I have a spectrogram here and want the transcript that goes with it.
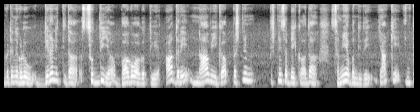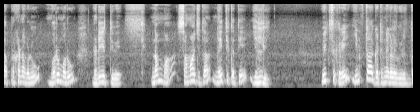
ಘಟನೆಗಳು ದಿನನಿತ್ಯದ ಸುದ್ದಿಯ ಭಾಗವಾಗುತ್ತಿವೆ. ಆದರೆ ನಾವೀಗ ಪ್ರಶ್ನೆ ಪ್ರಶ್ನಿಸಬೇಕಾದ ಸಮಯ ಬಂದಿದೆ. ಯಾಕೆ ಇಂಥ ಪ್ರಕರಣಗಳು ಮರುಮರು ನಡೆಯುತ್ತಿವೆ? ನಮ್ಮ ಸಮಾಜದ ನೈತಿಕತೆ ಎಲ್ಲಿ? ವೀಕ್ಷಕರೇ, ಇಂಥ ಘಟನೆಗಳ ವಿರುದ್ಧ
